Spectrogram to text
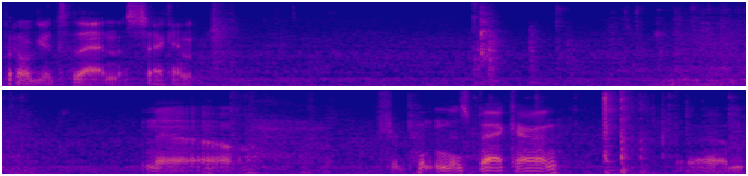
but I'll get to that in a second. Now, for putting this back on, um,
